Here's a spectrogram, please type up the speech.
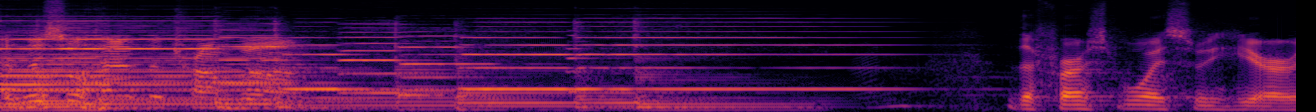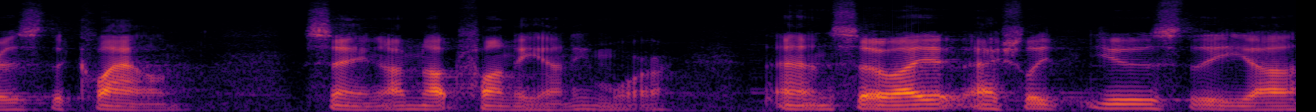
and this will have the trombone. The first voice we hear is the clown saying, "I'm not funny anymore," and so I actually use the uh,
